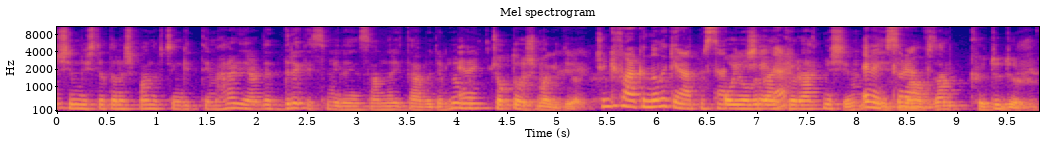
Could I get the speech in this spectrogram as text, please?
Şimdi işte danışmanlık için gittiğim her yerde direkt ismiyle insanlara hitap edebiliyorum. Evet. Çok da hoşuma gidiyor. Çünkü farkındalık yaratmış sende O yolu şeyler. ben köreltmişim. Evet, İsim körelt- hafızam kötüdür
